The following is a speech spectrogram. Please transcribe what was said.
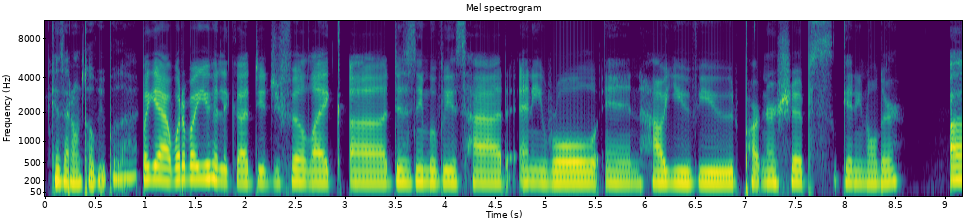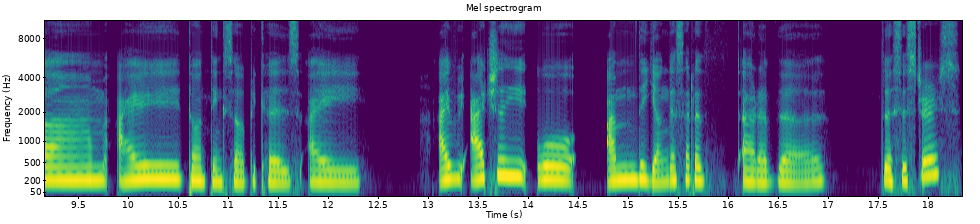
because I don't tell people that. but yeah, what about you, Helika? Did you feel like uh, Disney movies had any role in how you viewed partnerships getting older? Um, I don't think so because I, I actually well, I'm the youngest out of out of the the sisters,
